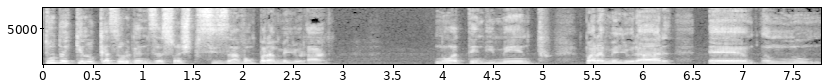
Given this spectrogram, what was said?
Tudo aquilo que as organizações precisavam para melhorar no atendimento, para melhorar é, no,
